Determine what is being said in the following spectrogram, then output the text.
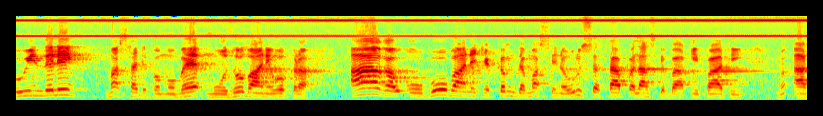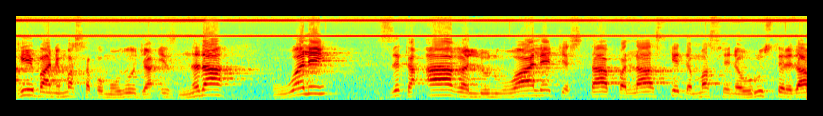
ووینځلې مسحه دې په موضوع باندې وکړه هغه اوبو باندې چې کوم د مسح نه وروسته ستا په لاس کې باقي پاتې نو هغې باندې مسح په موضوع جائز نه ده ولې ځکه هغه لونوالی چې ستا په لاس کې د مسح نه وروسته دی دا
